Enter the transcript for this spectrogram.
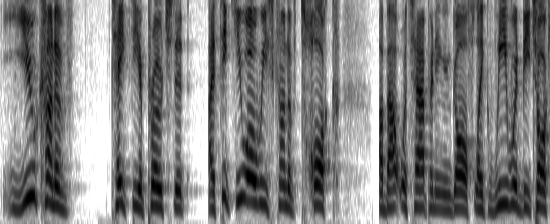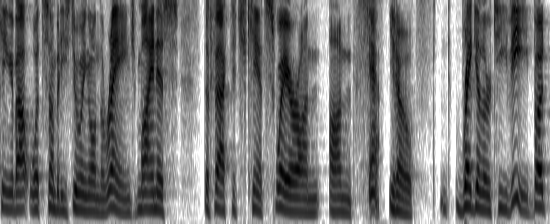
you kind of take the approach that I think you always kind of talk about what's happening in golf like we would be talking about what somebody's doing on the range minus the fact that you can't swear on on yeah. you know regular TV but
